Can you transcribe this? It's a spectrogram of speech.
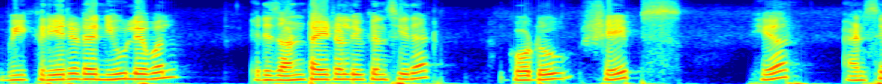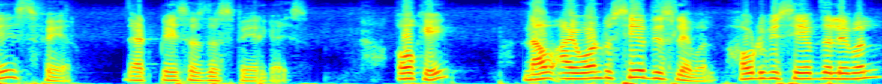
We created a new level. It is untitled. You can see that. Go to shapes here and say sphere. That places the sphere guys. Okay. Now I want to save this level. How do we save the level?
